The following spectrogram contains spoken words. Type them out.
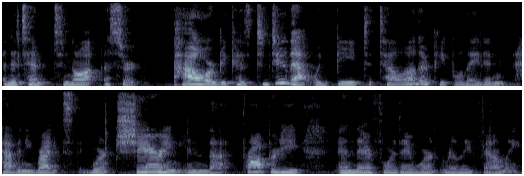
an attempt to not assert power because to do that would be to tell other people they didn't have any rights. They weren't sharing in that property and therefore they weren't really family.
